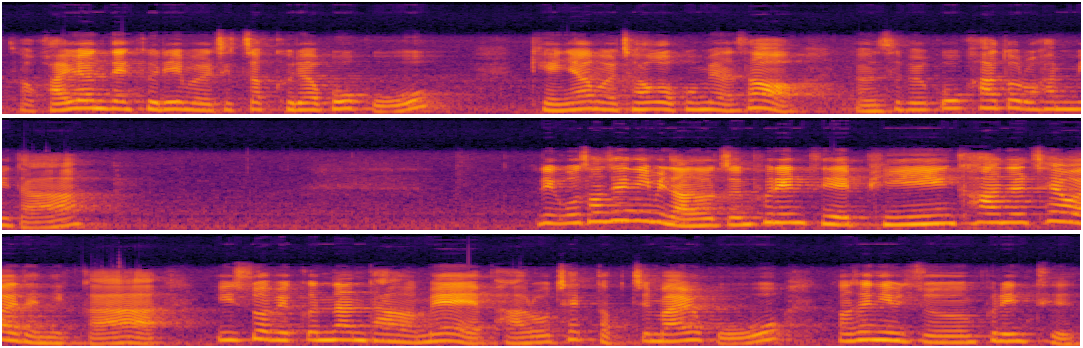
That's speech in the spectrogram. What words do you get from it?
그래서 관련된 그림을 직접 그려보고 개념을 적어보면서 연습을 꼭 하도록 합니다. 그리고 선생님이 나눠준 프린트에 빈 칸을 채워야 되니까 이 수업이 끝난 다음에 바로 책 덮지 말고 선생님이 준 프린트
